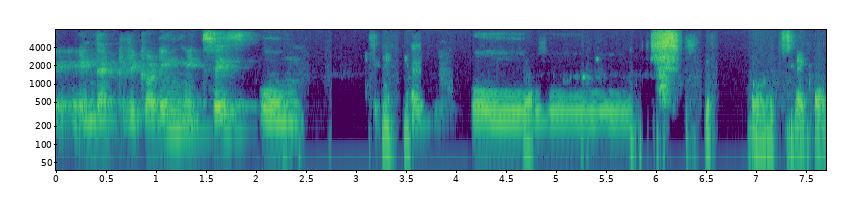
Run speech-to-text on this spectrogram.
in that recording it says om like oh oh, it's like a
